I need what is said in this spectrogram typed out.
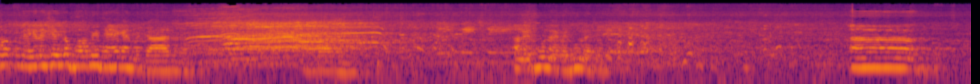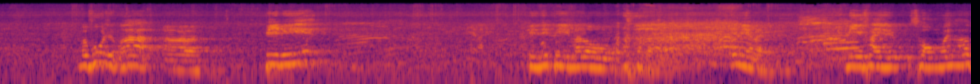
เพราะเพลงเลแคนก็เพราะไม่แพ้กันเหมือนกันอะไรพูดอะไรอะไรพูดอะไรเอ่อมาพูดถึงว่าเอ่อปีนี้ ปีนี้ปีมะโรงไม่มีอะไร มีใครชงไหมครับ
